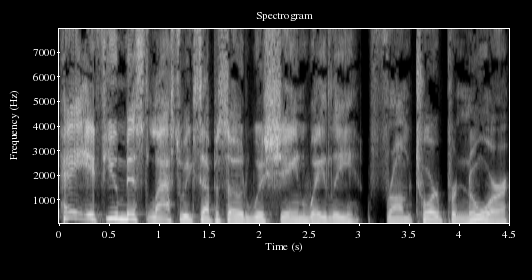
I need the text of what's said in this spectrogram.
Hey, if you missed last week's episode with Shane Whaley from Tourpreneur,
